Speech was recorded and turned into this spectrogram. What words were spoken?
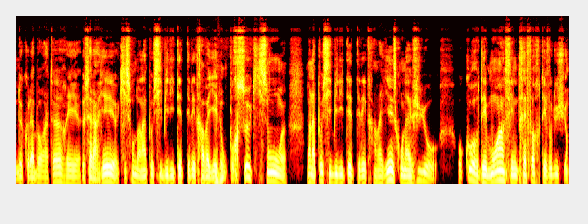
de collaborateurs et de salariés euh, qui sont dans l'impossibilité de télétravailler. Mmh Donc pour ceux qui sont euh, dans la possibilité de télétravailler, ce qu'on a vu au, au cours des mois, c'est une très forte évolution.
